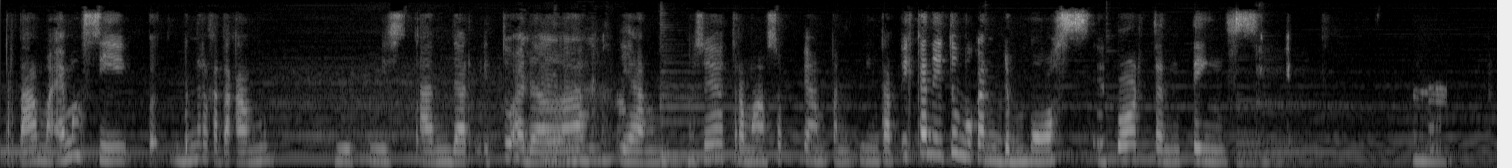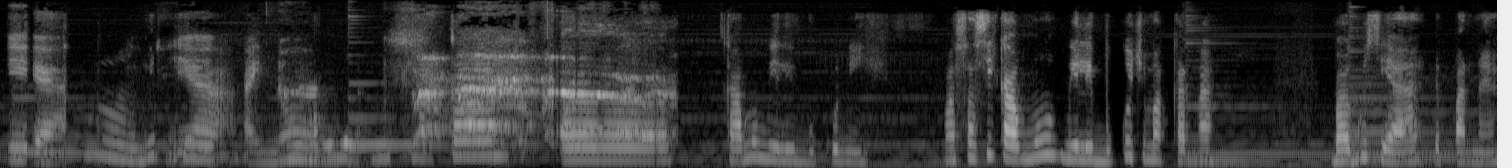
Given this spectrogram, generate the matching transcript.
pertama. Emang sih be- bener kata kamu beauty standar itu adalah yang maksudnya termasuk yang penting. Tapi kan itu bukan the most important things. Iya hmm, gitu. Iya I know. Kayak misalkan eh kamu milih buku nih. Masa sih kamu milih buku cuma karena bagus ya depannya?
